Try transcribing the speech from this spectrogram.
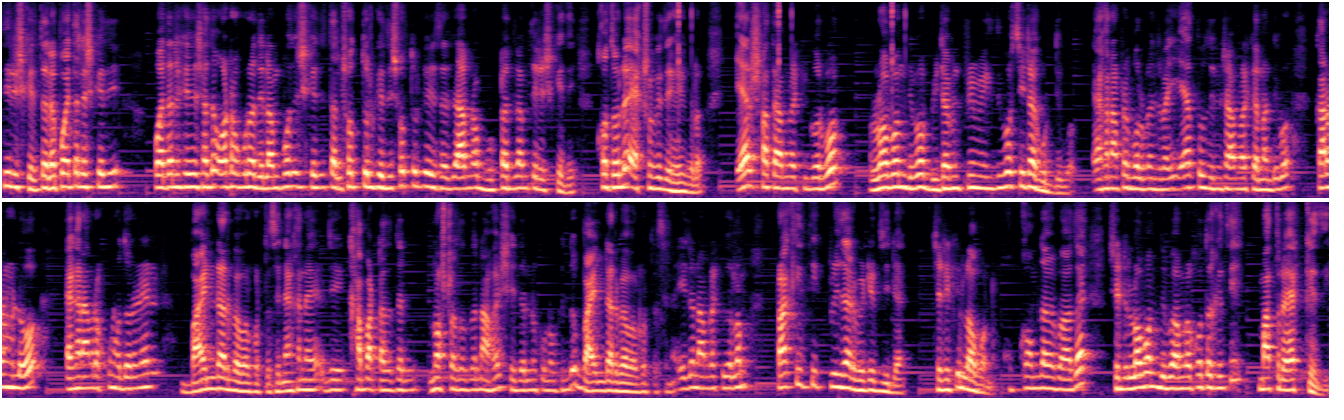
তিরিশ কেজি, তাহলে পঁয়তাল্লিশ কেজি। পঁয়তাল্লিশ কেজির সাথে অটোকুড়া দিলাম, পঁচিশ কেজি, তাহলে সত্তর কেজি সত্তর কেজি সাথে আমরা ভুট্টা দিলাম, তিরিশ কেজি, কত হলো? একশো কেজি হয়ে গেলো। এর সাথে আমরা কি করব? লবণ দিব, ভিটামিন প্রিমিক্স দিব চিটাগুড় দিব। এখন আপনি বলবেন যে ভাই, এত জিনিস আমরা কেন দিব? কারণ হলো, এখানে আমরা কোনো ধরনের বাইন্ডার ব্যবহার করতেছি না। এখানে যে খাবারটা যাতে নষ্ট যাতে না হয়, সেই জন্য কোনো কিন্তু বাইন্ডার ব্যবহার করতেছি না। এই জন্য আমরা কী করলাম? প্রাকৃতিক প্রিজারভেটিভ যেটা, সেটা কি? লবণ। খুব কম দামে পাওয়া যায়। সেটা লবণ দিব আমরা কত কেজি? মাত্র এক কেজি।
